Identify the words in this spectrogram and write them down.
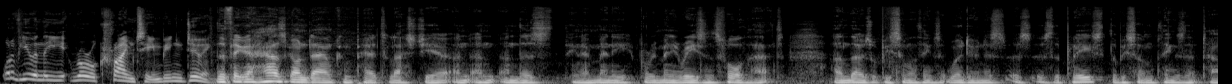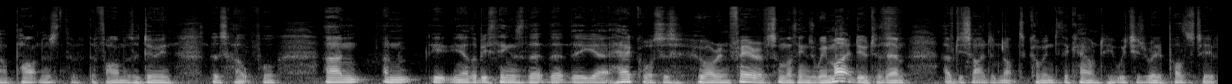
what have you and the rural crime team been doing? The figure has gone down compared to last year, and, and, and there's you know many probably many reasons for that. And those will be some of the things that we're doing as, as, as the police. There'll be some things that our partners, the, the farmers, are doing that's helpful. And, and you know, there'll be things that, that the uh, hare coursers who are in fear of some of the things we might do to them have decided not to come into the county, which is really positive.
